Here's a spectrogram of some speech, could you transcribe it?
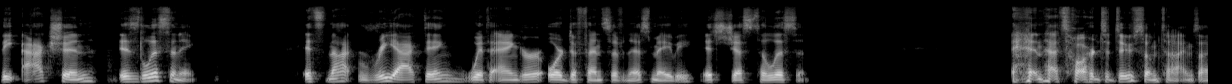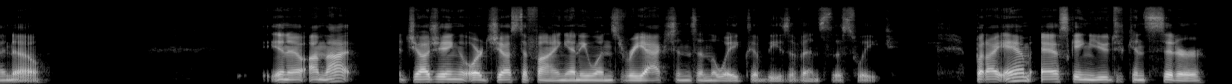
The action is listening. It's not reacting with anger or defensiveness, maybe. It's just to listen. And that's hard to do sometimes, I know. You know, I'm not judging or justifying anyone's reactions in the wake of these events this week. But I am asking you to consider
